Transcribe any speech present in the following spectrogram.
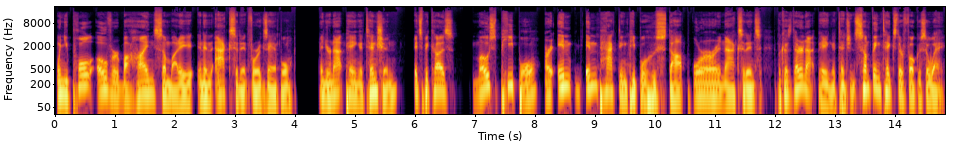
when you pull over behind somebody in an accident, for example, and you're not paying attention, it's because most people are in, impacting people who stop or are in accidents because they're not paying attention. Something takes their focus away,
